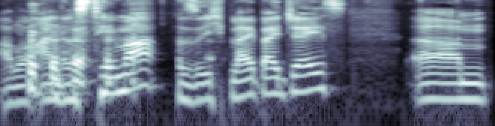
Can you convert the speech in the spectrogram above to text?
aber anderes Thema, also ich bleib bei Jays. Ähm,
